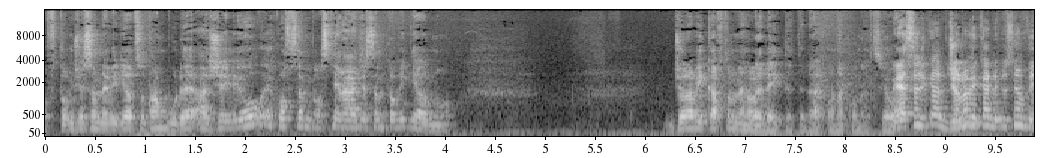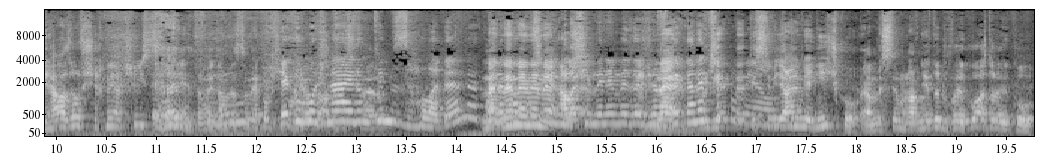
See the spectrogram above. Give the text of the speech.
v tom, že jsem neviděl, co tam bude a že jo, jako jsem vlastně rád, že jsem to viděl, no. Johna Vicka v tom nehledejte teda jako nakonec, jo? Já jsem říkal, Johna Vicka, kdyby měl vyházel všechny akční scény, to mi tam jsem jako Jako možná jenom tím vzhledem? Jako ne, ne, ne, ne, ne, ale... ne, Vicka ne, ty jsi viděl jen jedničku, já myslím hlavně tu dvojku a trojku,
